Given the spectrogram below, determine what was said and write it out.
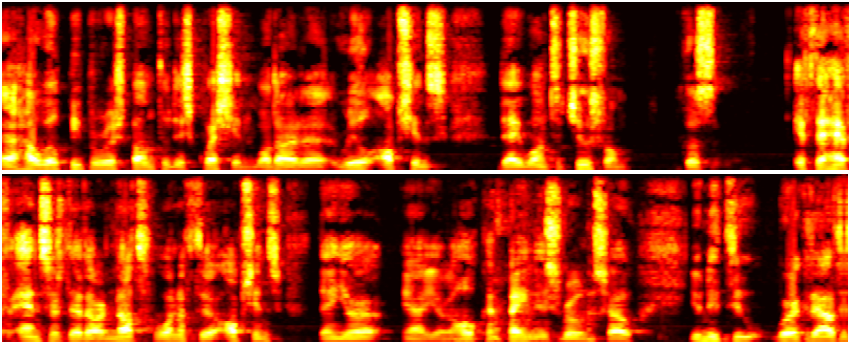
uh, how will people respond to this question? What are the real options they want to choose from? Because if they have answers that are not one of the options, then your yeah your whole campaign is ruined. So you need to work it out.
